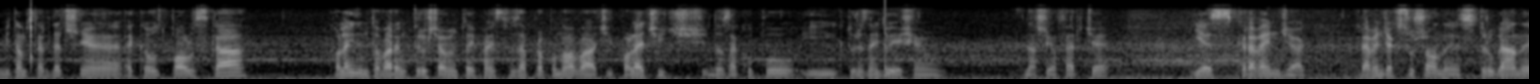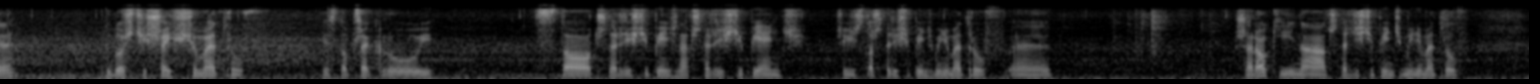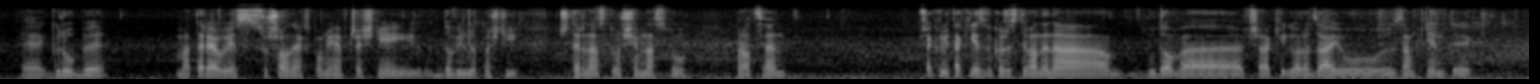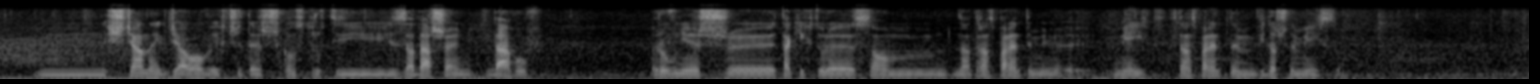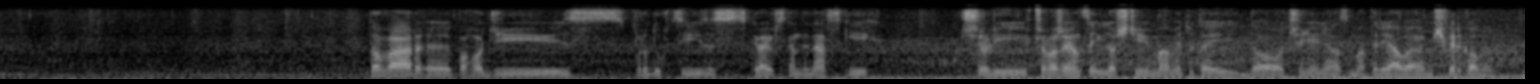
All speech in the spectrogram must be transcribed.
Witam serdecznie Ecout Polska. Kolejnym towarem, który chciałbym tutaj Państwu zaproponować i polecić do zakupu i który znajduje się w naszej ofercie jest krawędziak. Krawędziak suszony, strugany długości 6 metrów. Jest to przekrój 145 na 45, czyli 145 mm szeroki na 45 mm gruby. Materiał jest suszony, jak wspomniałem wcześniej, do wilgotności 14-18%. Przekrój taki jest wykorzystywany na budowę wszelkiego rodzaju zamkniętych mm, ścianek działowych, czy też konstrukcji zadaszeń, dachów. Również y, takich, które są na transparentnym, y, w transparentnym, widocznym miejscu. Towar y, pochodzi z produkcji z krajów skandynawskich, czyli w przeważającej ilości mamy tutaj do czynienia z materiałem świerkowym.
